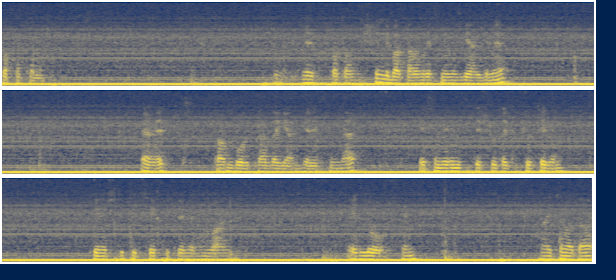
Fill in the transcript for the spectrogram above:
kapatalım Evet kapatalım. Şimdi bakalım resmimiz geldi mi? Evet. Tam boyutlarda geldi resimler. Resimlerimizi de şurada küçültelim. Genişlik, yükseklik verelim var. 50 olsun. Item'a da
